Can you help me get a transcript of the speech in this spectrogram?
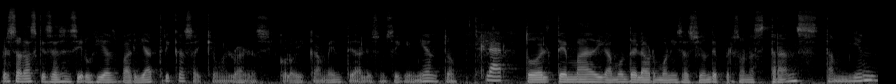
Personas que se hacen cirugías bariátricas, hay que evaluarlas psicológicamente, darles un seguimiento. Claro. Todo el tema, digamos, de la hormonización de personas trans también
